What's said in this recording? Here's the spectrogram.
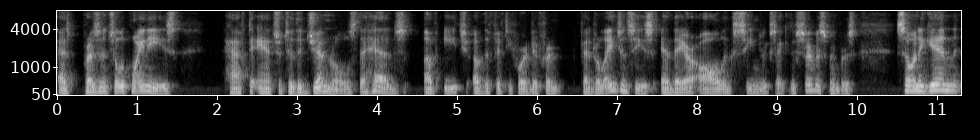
as presidential appointees have to answer to the generals, the heads of each of the 54 different federal agencies, and they are all senior executive service members. So, and again,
